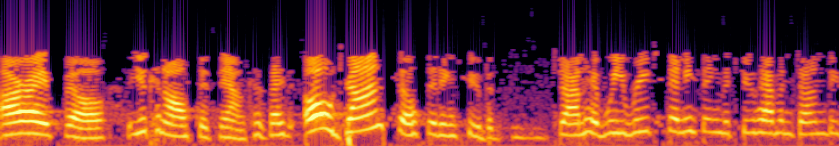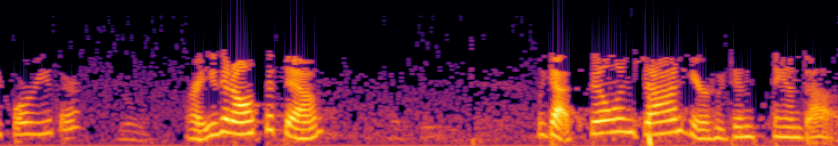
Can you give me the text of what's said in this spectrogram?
All right, Phil. You can all sit down because I. Oh, John's still sitting too. But John, have we reached anything that you haven't done before either? All right, you can all sit down. We got Phil and John here who didn't stand up.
